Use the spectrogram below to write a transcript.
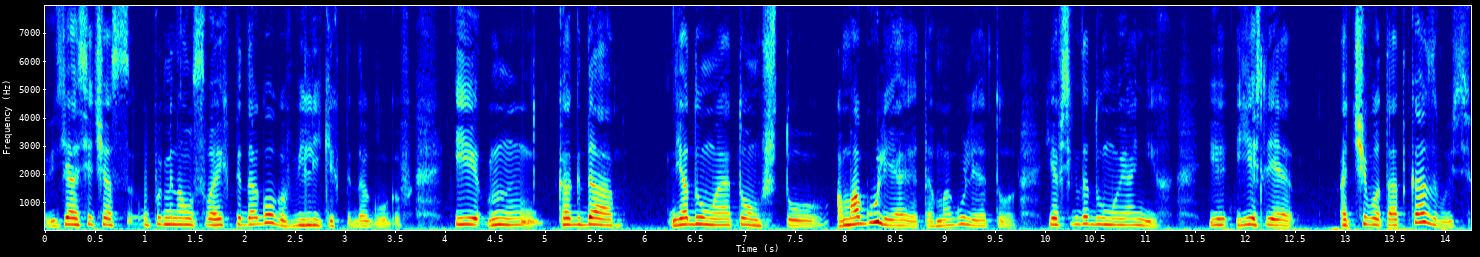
э, я сейчас упоминала своих педагогов, великих педагогов. И м, когда я думаю о том, что а могу ли я это, могу ли я то, я всегда думаю о них. И если я от чего-то отказываюсь,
